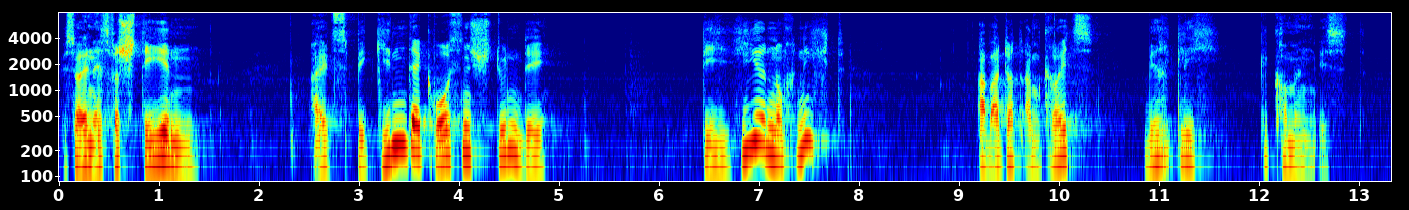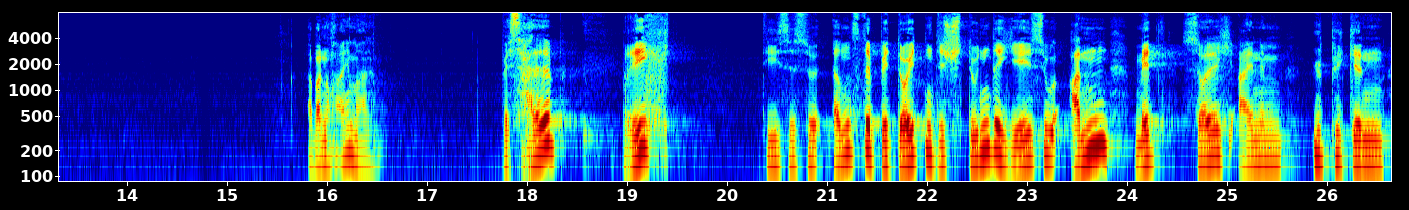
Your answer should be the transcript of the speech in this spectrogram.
wir sollen es verstehen als Beginn der großen Stunde, die hier noch nicht, aber dort am Kreuz wirklich gekommen ist. Aber noch einmal, weshalb bricht diese so ernste, bedeutende Stunde Jesu an mit solch einem üppigen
